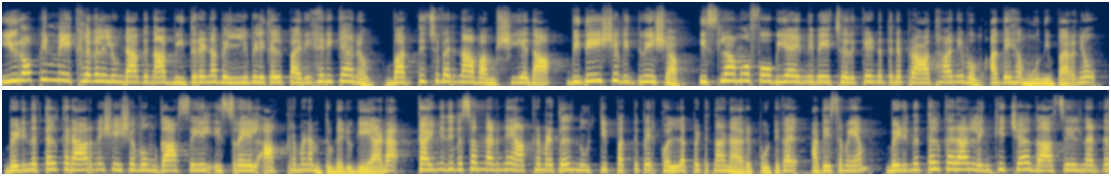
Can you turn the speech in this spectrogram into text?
യൂറോപ്യൻ മേഖലകളിൽ ഉണ്ടാകുന്ന വിതരണ വെല്ലുവിളികൾ പരിഹരിക്കാനും വർദ്ധിച്ചുവരുന്ന വംശീയത വിദേശ വിദ്വേഷം ഇസ്ലാമോഫോബിയ എന്നിവയെ ചെറുക്കേണ്ടതിന്റെ പ്രാധാന്യവും അദ്ദേഹം ഊന്നി പറഞ്ഞു. വെടിനിർത്തൽ കരാറിന് ശേഷവും ഗാസയിൽ ഇസ്രയേൽ ആക്രമണം തുടരുകയാണ്. കഴിഞ്ഞ ദിവസം നടന്ന ആക്രമണത്തിൽ നൂറ്റിപ്പത്ത് പേർ കൊല്ലപ്പെട്ടെന്നാണ് റിപ്പോർട്ടുകൾ. അതേസമയം വെടിനിർത്തൽ കരാർ ലംഘിച്ച് ഗാസയിൽ നടന്ന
